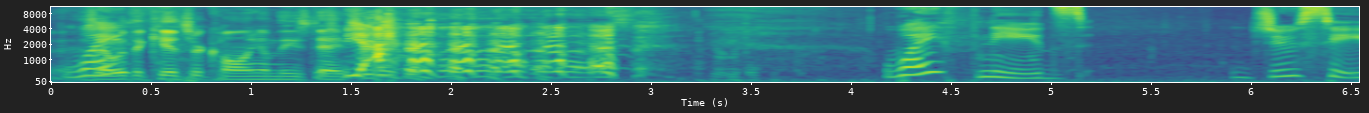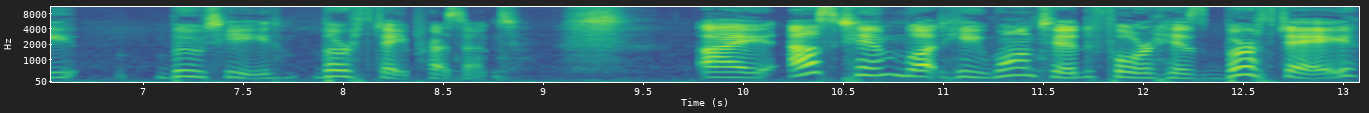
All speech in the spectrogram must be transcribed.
Is that what the kids are calling them these days? Yeah. Wife needs juicy booty birthday present. I asked him what he wanted for his birthday,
